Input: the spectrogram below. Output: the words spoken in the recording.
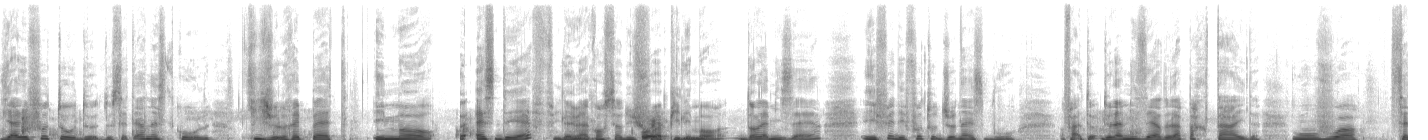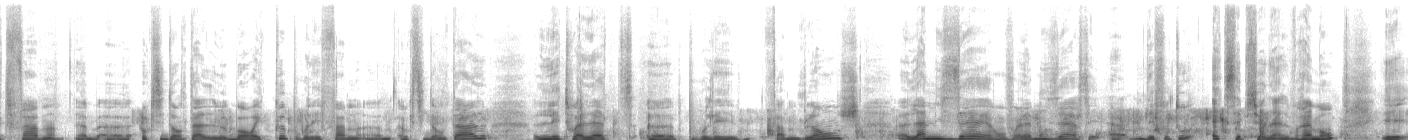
Il y a les photos de, de cet Ernest Cole, qui, je le répète, est mort SDF. Il a eu un cancer du foie, puis il est mort dans la misère. Et il fait des photos de Johannesburg enfin de, la misère, de l'apartheid, où on voit cette femme euh, euh, occidentale, le banc est que pour les femmes euh, occidentales, les toilettes pour les femmes blanches, la misère, on voit la misère, c'est des photos exceptionnelles, vraiment. Et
